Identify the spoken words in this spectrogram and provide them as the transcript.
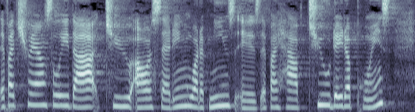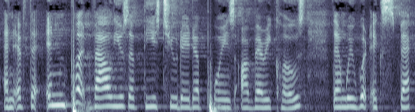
if I translate that to our setting, what it means is if I have two data points, and if the input values of these two data points are very close, then we would expect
